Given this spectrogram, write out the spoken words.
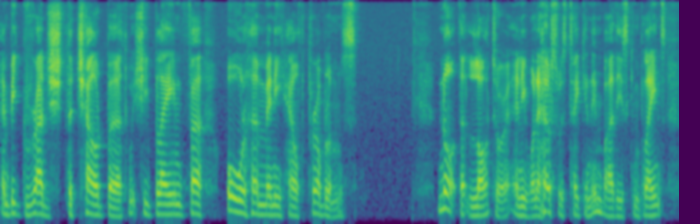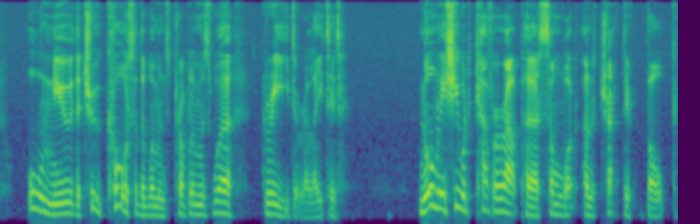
and begrudged the childbirth which she blamed for all her many health problems. Not that Lot or anyone else was taken in by these complaints. All knew the true cause of the woman's problems were greed related. Normally, she would cover up her somewhat unattractive bulk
